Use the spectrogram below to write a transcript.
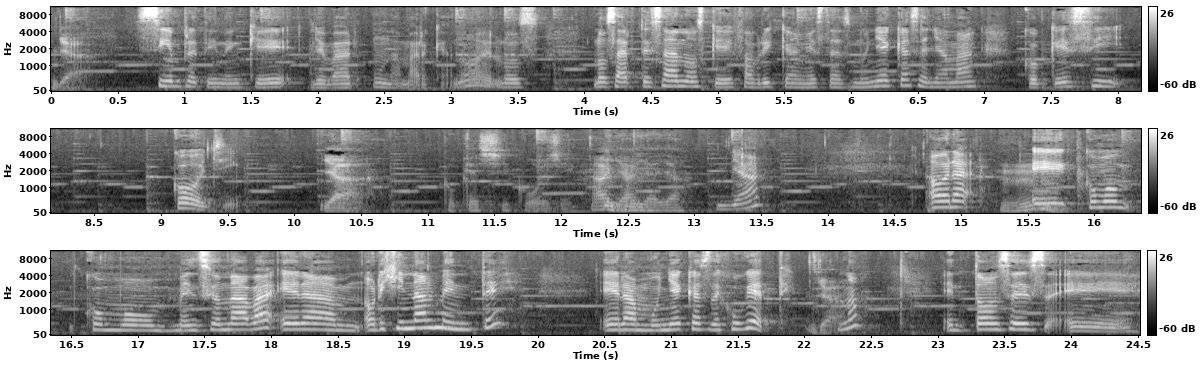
ya. Siempre tienen que llevar una marca, ¿no? Los, los artesanos que fabrican estas muñecas se llaman Kokeshi Koji. Ya. Kokeshi Koji. Ah, ya, ya, ya. ¿Ya? Ahora, eh, como, como mencionaba, era originalmente eran muñecas de juguete, ¿no? Entonces, eh,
